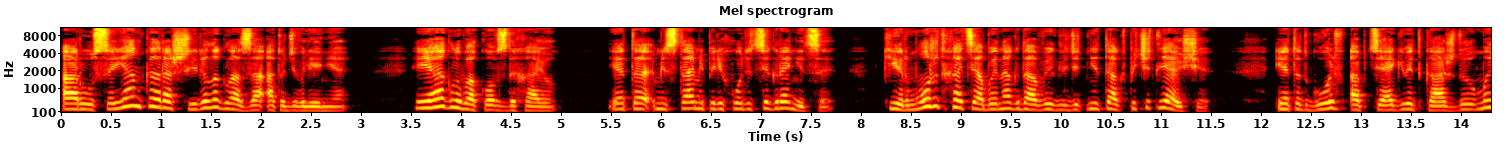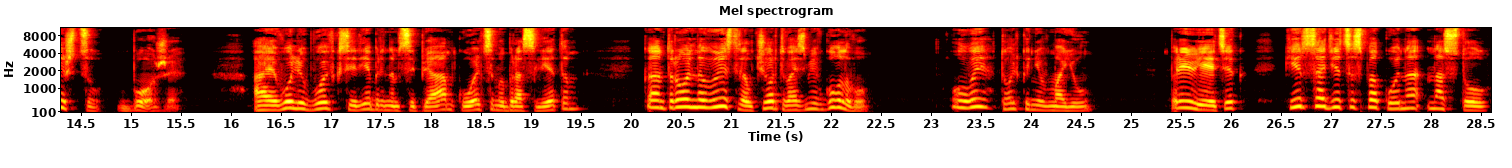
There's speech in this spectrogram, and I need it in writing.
а русая Янка расширила глаза от удивления. Я глубоко вздыхаю. Это местами переходят все границы. Кир может хотя бы иногда выглядеть не так впечатляюще. Этот гольф обтягивает каждую мышцу. Боже! А его любовь к серебряным цепям, кольцам и браслетам Контрольный выстрел, черт возьми, в голову. Увы, только не в мою. «Приветик!» Кир садится спокойно на стол.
